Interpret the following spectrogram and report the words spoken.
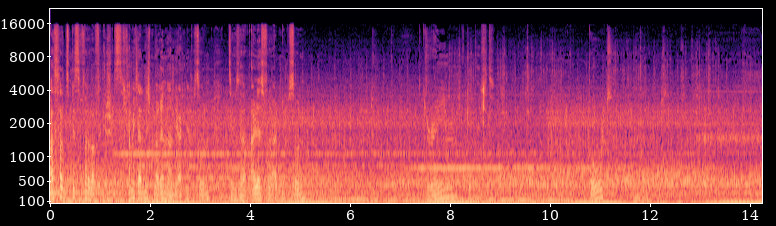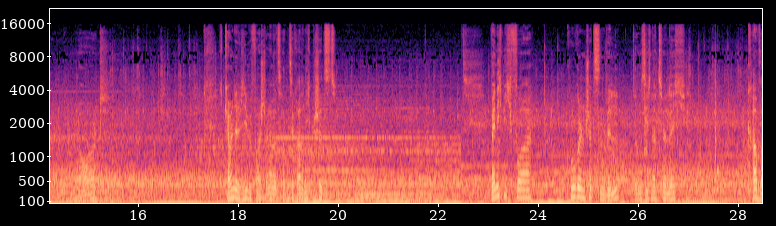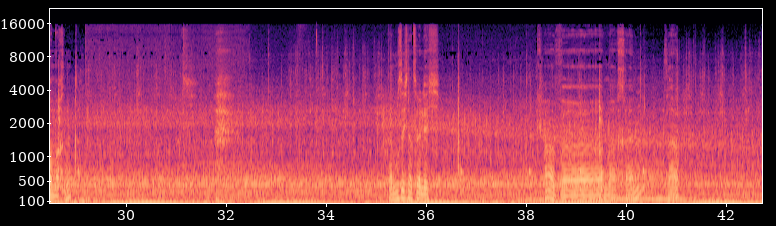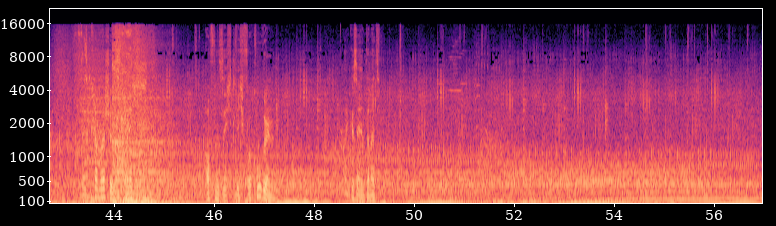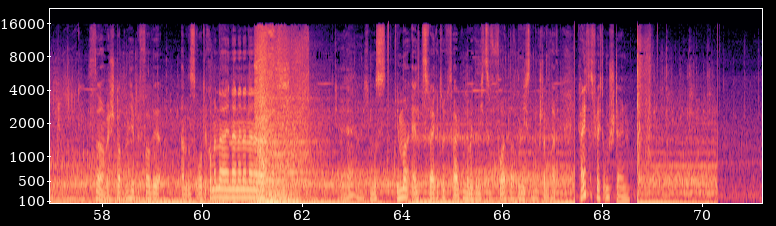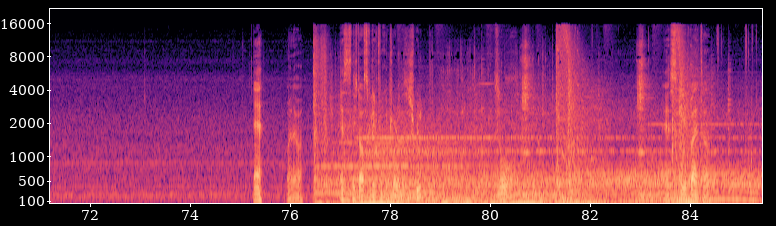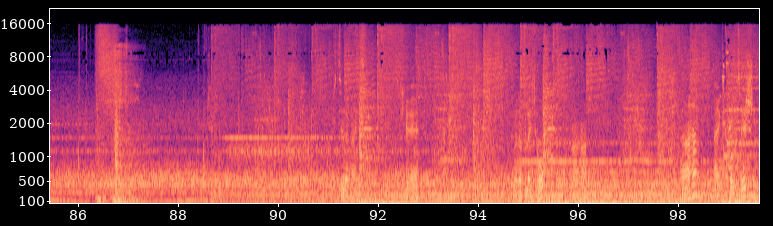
Was hat uns bisher vor der Waffe geschützt? Ich kann mich leider nicht mehr erinnern an die alten Episoden, beziehungsweise an alles von den alten Episoden. Dream geht nicht. Bolt. Lord. Ich kann mir nur die Liebe vorstellen, aber das hatten sie gerade nicht beschützt. Wenn ich mich vor Kugeln schützen will, dann muss ich natürlich Cover machen. Dann muss ich natürlich Cover machen. So. Denn Cover schützt mich offensichtlich vor Kugeln. Danke sehr, Internet. So, wir stoppen hier, bevor wir an das rote kommen. Nein, nein, nein, nein, nein, nein. Okay, ich muss immer L2 gedrückt halten, damit er nicht sofort nach dem nächsten Buchstaben greift. Kann ich das vielleicht umstellen? Äh, whatever. Es ist nicht ausgelegt für Controller, dieses Spiel. So. Es geht weiter. Ich zähle da gar nichts. Okay. Können wir da vielleicht hoch? Aha. Aha, ein quotation.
